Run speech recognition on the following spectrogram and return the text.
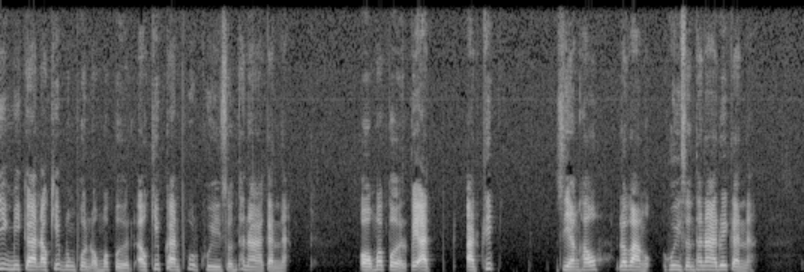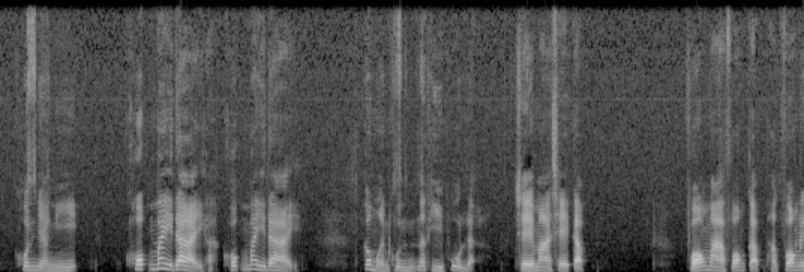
ยิ่งมีการเอาคลิปลุงพลออกมาเปิด เอาคลิปการพูดคุยสนทนากันน่ะ ออกมาเปิดไปอัดอัดคลิปเสียงเขาระหว่างคุยสนทนาด้วยกันน่ะ คนอย่างนี้คบไม่ได้ค่ะคบไม่ได้ ก็เหมือนคุณนาทีพูดแหละแชร์มาแชร์กลับ ฟ้องมาฟ้องกลับหากฟ้องใน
